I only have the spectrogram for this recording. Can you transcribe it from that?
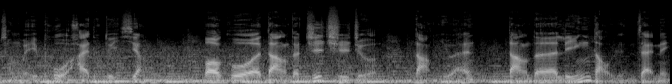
成为迫害的对象。包括党的支持者、党员、党的领导人在内，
